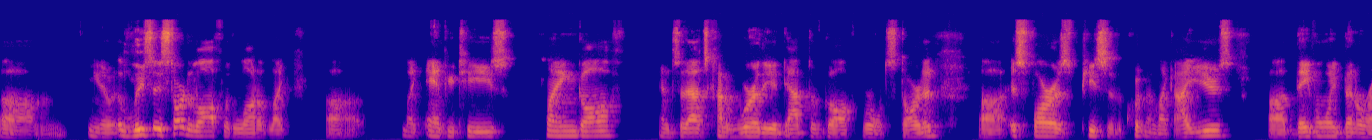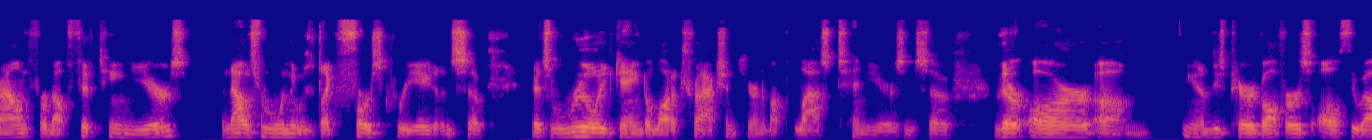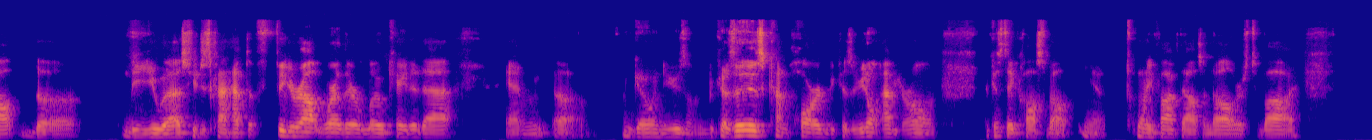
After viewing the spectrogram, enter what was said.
um, you know, at least it started off with a lot of like uh, like amputees playing golf, and so that's kind of where the adaptive golf world started. Uh, as far as pieces of equipment like I use, uh, they've only been around for about 15 years, and that was from when they was like first created, and so it's really gained a lot of traction here in about the last 10 years, and so there are um, you know these para golfers all throughout the the U.S. You just kind of have to figure out where they're located at and uh, go and use them because it is kind of hard because if you don't have your own, because they cost about you know twenty five thousand dollars to buy.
